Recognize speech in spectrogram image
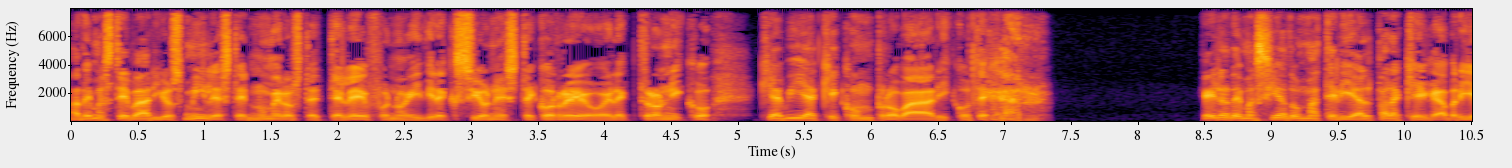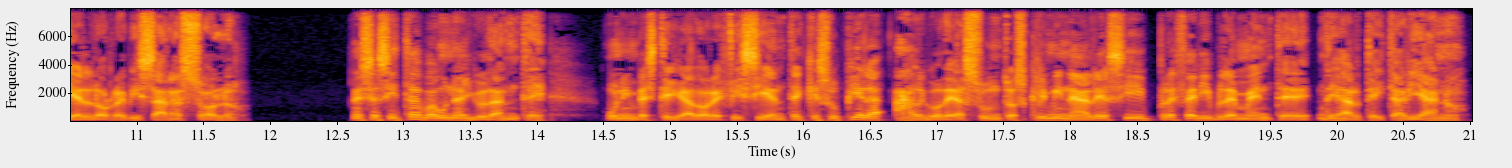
además de varios miles de números de teléfono y direcciones de correo electrónico que había que comprobar y cotejar. Era demasiado material para que Gabriel lo revisara solo. Necesitaba un ayudante, un investigador eficiente que supiera algo de asuntos criminales y preferiblemente de arte italiano.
